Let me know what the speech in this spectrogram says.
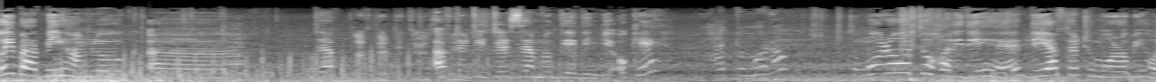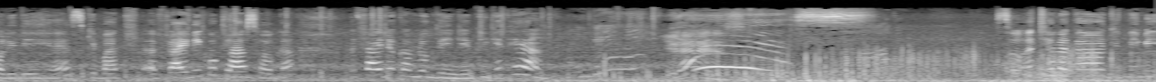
कोई बात नहीं हम लोग आ, जब आफ्टर टीचर से हम लोग दे देंगे ओके हाँ? टुमारो तो हॉलीडे है डे आफ्टर टुमारो भी हॉलीडे है उसके बाद फ्राइडे को क्लास होगा तो फ्राइडे को हम लोग देंगे ठीक है थे Yes. सो अच्छा लगा जितने भी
